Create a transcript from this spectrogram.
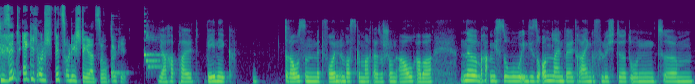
Die sind eckig und spitz und ich stehe dazu. Okay. ja, hab halt wenig draußen mit Freunden was gemacht, also schon auch, aber ne, hab mich so in diese Online-Welt reingeflüchtet und ähm,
